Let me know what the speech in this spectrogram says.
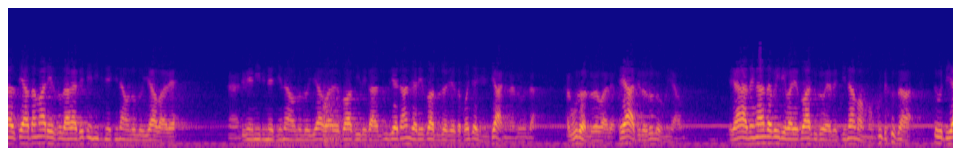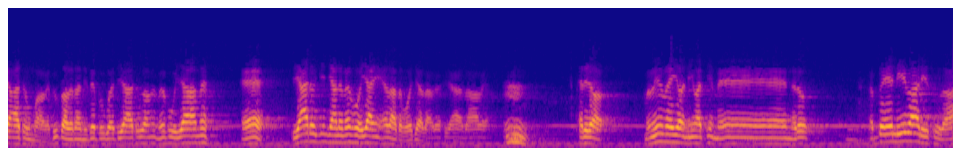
နဲ့ဆရာသမားတွေဆိုတာကဒီပြင်းဒီပြင်းကျင့်အောင်လုပ်လို့ရပါတယ်အဲဒီပြင်းဒီပြင်းကျင့်အောင်လုပ်လို့ရပါတယ်သွားပြီးတကသူရတန်းကြတွေသွားပြီးတော့သဘောကျရင်ကြာနေတယ်လို့လားအခုတော့လွယ်ပါတယ်ဘုရားကဒီလိုလုပ်လို့မရဘူးတရားသင်္ကန်းသပိတ်တွေပါလေသွားလူလို့ရတယ်ကျင့်မှာမဟုတ်ဘူးသူကသူတရားအားထုတ်မှာပဲသူသာသနာနေတဲ့ပုဂ္ဂိုလ်တရားအားထုတ်ရမယ်မဖို့ရမယ်အဲတရားထုတ်ကျင့်ကြလည်းမဖို့ရရင်အဲ့ဒါသဘောကျတာပဲဘုရားကဒါပဲအဲဒီတော့ မမင်းမဲရောနေမှာဖြစ်မယ်ငါတို့အပယ်လေးပါးတွေဆိုတာ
